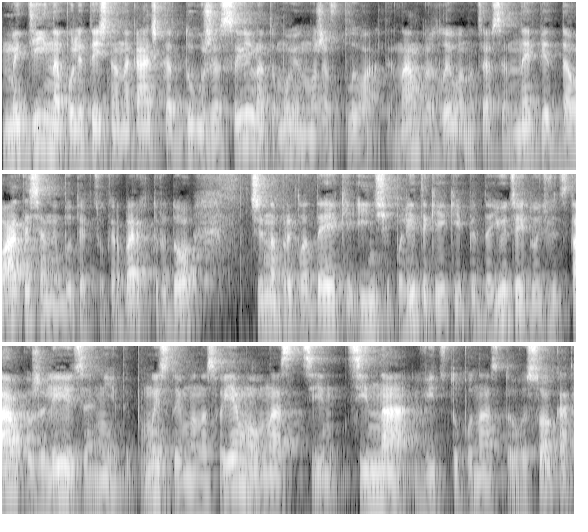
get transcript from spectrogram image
медійна політична накачка дуже сильна, тому він може впливати. Нам важливо на це все не піддаватися, не бути як Цукерберг, Трюдо. Чи, наприклад, деякі інші політики, які піддаються, йдуть відставку, жаліються. Ні, типу, ми стоїмо на своєму. У нас ці, ціна відступу надто висока,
